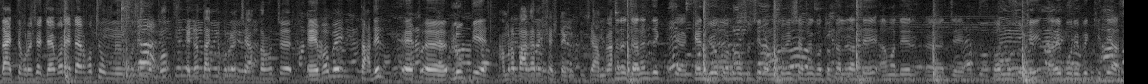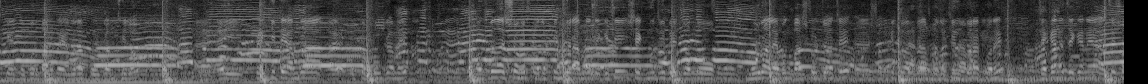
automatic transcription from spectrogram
দায়িত্ব রয়েছে। যেমন এটার হচ্ছে উন্নয়ন কর্তৃপক্ষ এটার দায়িত্ব রয়েছে আপনার হচ্ছে এভাবেই তাদের লোক দিয়ে আমরা বাগানের চেষ্টা করতেছি, আমরা আপনারা জানেন যে কেন্দ্রীয় কর্মসূচির অংশ হিসাবে গতকাল রাতে আমাদের যে কর্মসূচি, তারই পরিপ্রেক্ষিতে আজকে দুপুর বারোটায় আমাদের প্রোগ্রাম ছিল। এই প্রেক্ষিতে আমরা একটা প্রোগ্রামে কক্সবাজার শহর প্রদক্ষিণ করে আমরা দেখেছি শেখ মুজিবের যত মুরাল এবং ভাস্কর্য আছে সব কিছু আমরা প্রদক্ষিণ করার পরে যেখানে যেখানে আছে স্ব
